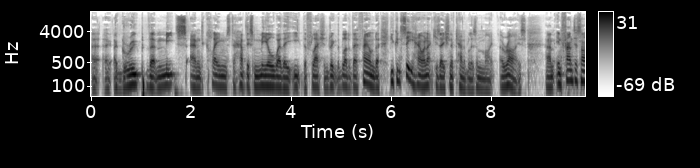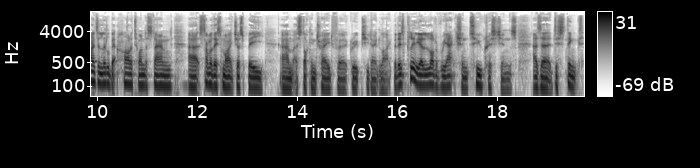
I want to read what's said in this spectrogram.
a, a group that meets and claims to have this meal where they eat the flesh and drink the blood of their founder, you can see how an accusation of cannibalism might arise. Um, infanticide's a little bit harder to understand. Uh, some of this might just be um, a stock in trade for groups you don't like, but there's clearly a lot of reaction to Christians as a distinct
